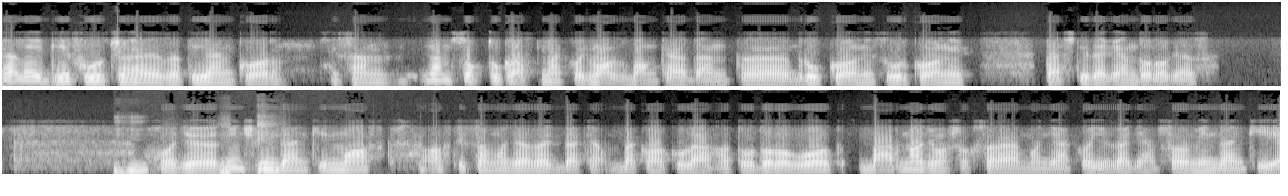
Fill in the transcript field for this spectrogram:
eléggé furcsa helyzet ilyenkor, hiszen nem szoktuk azt meg, hogy maxban kell bent drukkolni, szurkolni, testidegen dolog ez. Uh-huh. Hogy nincs mindenkin maszk, azt hiszem, hogy ez egy bekalkulálható dolog volt, bár nagyon sokszor elmondják, hogy vegyen föl mindenki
